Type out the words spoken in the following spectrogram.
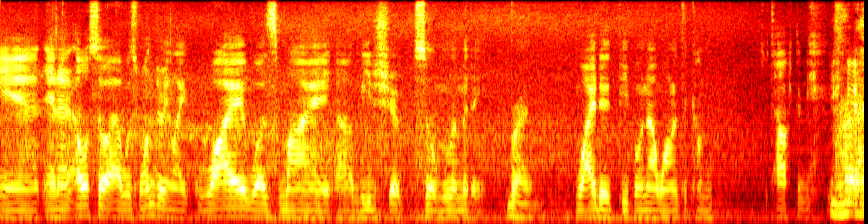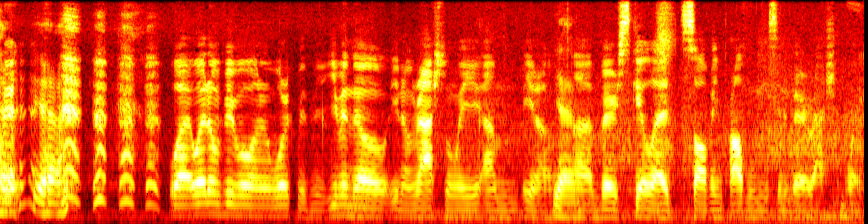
And and also I was wondering like why was my uh, leadership so limiting? Right why did people not want to come to talk to me? right. Yeah. why, why don't people want to work with me? Even though you know rationally, I'm you know yeah. uh, very skilled at solving problems in a very rational way.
